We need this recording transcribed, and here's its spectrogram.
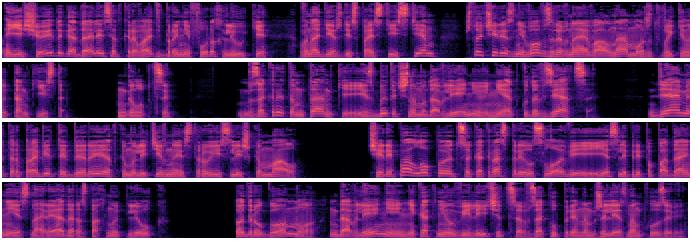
Еще и догадались открывать в бронефурах люки, в надежде спастись тем, что через него взрывная волна может выкинуть танкиста. Голубцы. В закрытом танке избыточному давлению неоткуда взяться. Диаметр пробитой дыры от кумулятивной струи слишком мал. Черепа лопаются как раз при условии, если при попадании снаряда распахнуть люк. По-другому давление никак не увеличится в закупоренном железном кузове.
